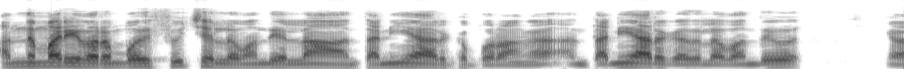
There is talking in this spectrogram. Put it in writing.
அந்த மாரி வரும்போது ஃபியூச்சர்ல வந்து எல்லாம் தனியா இருக்க போறாங்க. அந்த தனியா இருக்கிறதுல வந்து அ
